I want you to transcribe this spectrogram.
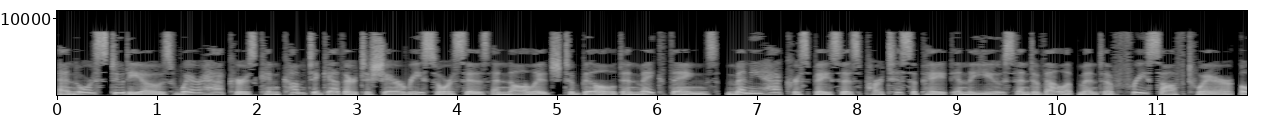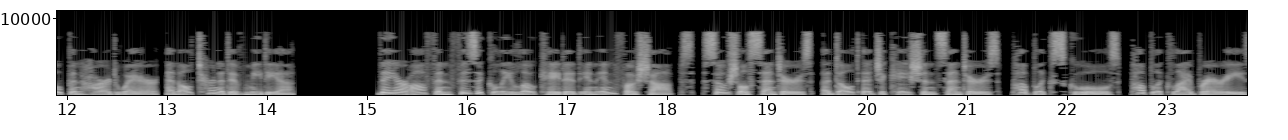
and or studios where hackers can come together to share resources and knowledge to build and make things. Many hackerspaces participate in the use and development of free software, open hardware, and alternative media. They are often physically located in infoshops, social centers, adult education centers, public schools, public libraries,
